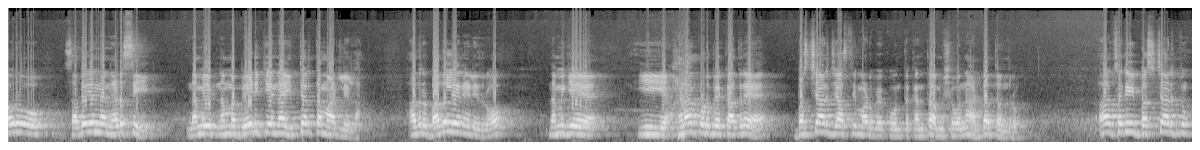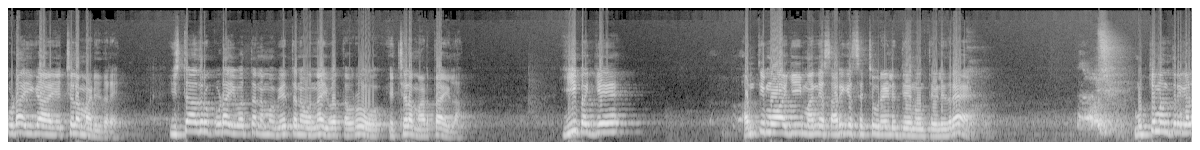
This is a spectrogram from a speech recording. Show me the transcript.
ಅವರು ಸಭೆಯನ್ನು ನಡೆಸಿ ನಮಗೆ, ನಮ್ಮ ಬೇಡಿಕೆಯನ್ನು ಇತ್ಯರ್ಥ ಮಾಡಲಿಲ್ಲ. ಅದರ ಬದಲು ಏನು ಹೇಳಿದರು, ನಮಗೆ ಈ ಹಣ ಕೊಡಬೇಕಾದ್ರೆ ಬಸ್ ಚಾರ್ಜ್ ಜಾಸ್ತಿ ಮಾಡಬೇಕು ಅಂತಕ್ಕಂಥ ಅಂಶವನ್ನು ಅಡ್ಡ ತಂದರು. ಸರಿ, ಬಸ್ ಚಾರ್ಜ್ನು ಕೂಡ ಈಗ ಹೆಚ್ಚಳ ಮಾಡಿದ್ದಾರೆ. ಇಷ್ಟಾದರೂ ಕೂಡ ಇವತ್ತು ನಮ್ಮ ವೇತನವನ್ನು ಇವತ್ತವರು ಹೆಚ್ಚಳ ಮಾಡ್ತಾ ಇಲ್ಲ. ಈ ಬಗ್ಗೆ ಅಂತಿಮವಾಗಿ ಮಾನ್ಯ ಸಾರಿಗೆ ಸಚಿವರು ಹೇಳಿದ್ದೇನು ಅಂತ ಹೇಳಿದರೆ, ಮುಖ್ಯಮಂತ್ರಿಗಳ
